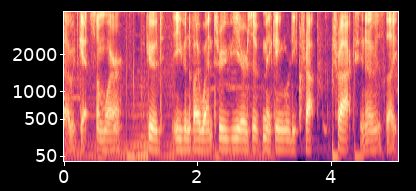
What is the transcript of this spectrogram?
I would get somewhere good, even if I went through years of making really crap tracks. You know, it's like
